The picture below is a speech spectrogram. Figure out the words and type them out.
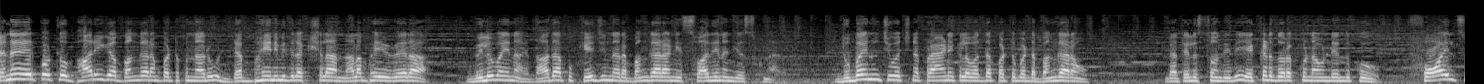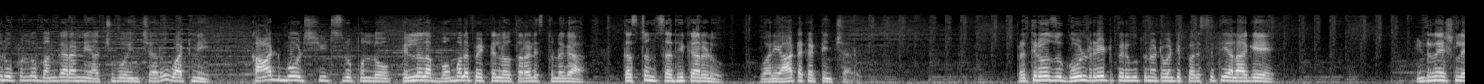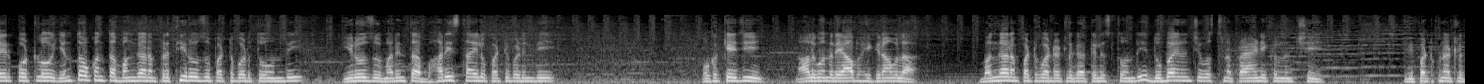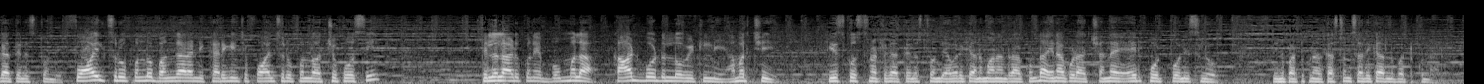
చెన్నై ఎయిర్పోర్ట్లో భారీగా బంగారం పట్టుకున్నారు డెబ్బై ఎనిమిది లక్షల నలభై వేల విలువైన దాదాపు కేజీన్నర బంగారాన్ని స్వాధీనం చేసుకున్నారు. దుబాయ్ నుంచి వచ్చిన ప్రయాణికుల వద్ద పట్టుబడ్డ బంగారంగా తెలుస్తోంది ఇది. ఎక్కడ దొరకకుండా ఉండేందుకు ఫాయిల్స్ రూపంలో బంగారాన్ని అచ్చుబోయించారు. వాటిని కార్డ్బోర్డ్ షీట్స్ రూపంలో పిల్లల బొమ్మల పెట్టెలో తరలిస్తుండగా కస్టమ్స్ అధికారులు వారి ఆట కట్టించారు. ప్రతిరోజు గోల్డ్ రేటు పెరుగుతున్నటువంటి పరిస్థితి. అలాగే ఇంటర్నేషనల్ ఎయిర్పోర్ట్లో ఎంతో కొంత బంగారం ప్రతిరోజు పట్టుబడుతూ ఉంది. ఈరోజు మరింత భారీ స్థాయిలో పట్టుబడింది. ఒక కేజీ నాలుగు వందల యాభై గ్రాముల బంగారం పట్టుబడ్డట్లుగా తెలుస్తోంది. దుబాయ్ నుంచి వస్తున్న ప్రయాణికుల నుంచి ఇది పట్టుకున్నట్లుగా తెలుస్తుంది. ఫాయిల్స్ రూపంలో బంగారాన్ని కరిగించి ఫాయిల్స్ రూపంలో అచ్చుపోసి పిల్లలాడుకునే బొమ్మల కార్డ్బోర్డుల్లో వీటిని అమర్చి తీసుకొస్తున్నట్లుగా తెలుస్తుంది. ఎవరికి అనుమానం రాకుండా అయినా కూడా చెన్నై ఎయిర్పోర్ట్ పోలీసులు దీన్ని పట్టుకున్నారు. కస్టమ్స్ అధికారులు పట్టుకున్నారు.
